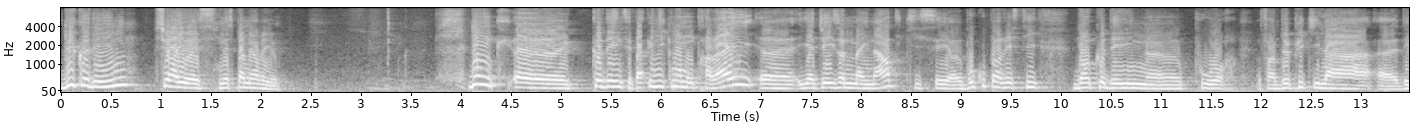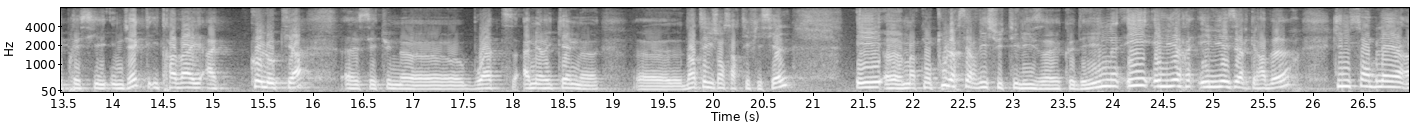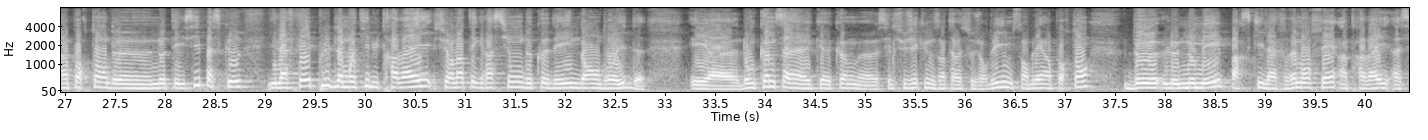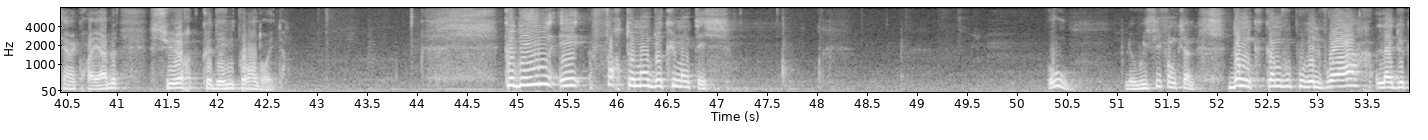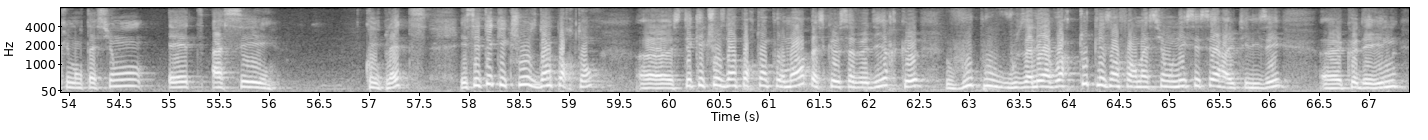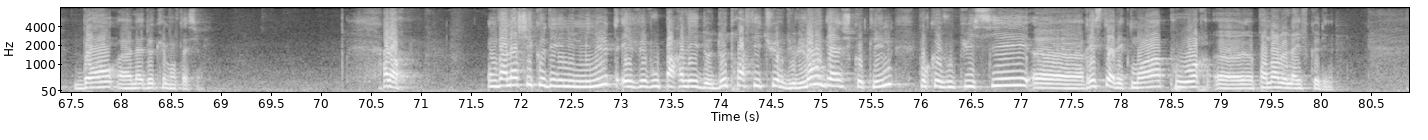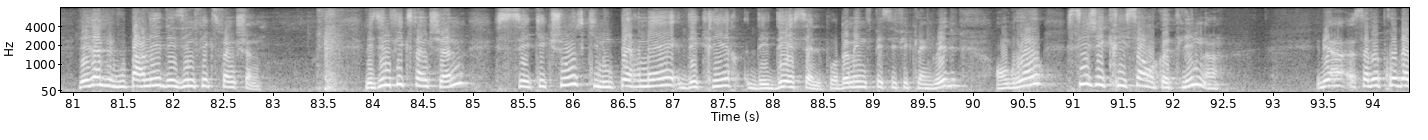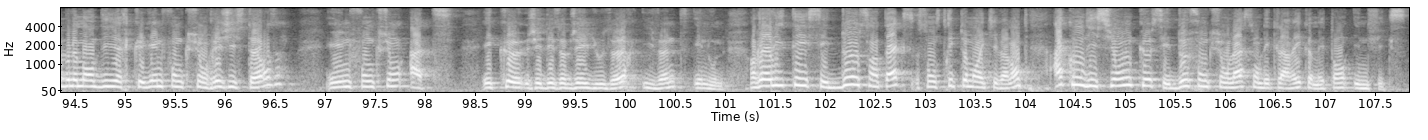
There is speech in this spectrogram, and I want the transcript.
du Kotlin sur iOS, n'est-ce pas merveilleux? Donc, euh, Codeine, ce n'est pas uniquement mon travail. Euh, il y a Jason Maynard qui s'est euh, beaucoup investi dans Codeine euh, pour, enfin, depuis qu'il a déprécié Inject. Il travaille à Coloquia, c'est une boîte américaine d'intelligence artificielle. Et euh, maintenant, tous leurs services utilisent euh, Codeine. Et Eliezer Graber, qui me semblait important de noter ici, parce qu'il a fait plus de la moitié du travail sur l'intégration de Codeine dans Android. Et euh, donc, comme comme c'est le sujet qui nous intéresse aujourd'hui, il me semblait important de le nommer, parce qu'il a vraiment fait un travail assez incroyable sur Codeine pour Android. Codeine est fortement documenté. Ouh le Wi-Fi fonctionne. Donc, comme vous pouvez le voir, la documentation est assez complète. Et c'était quelque chose d'important. Euh, c'était quelque chose d'important pour moi parce que ça veut dire que vous, allez avoir toutes les informations nécessaires à utiliser euh, dans euh, la documentation. Alors, on va lâcher Codeine une minute et je vais vous parler de deux trois features du langage Kotlin pour que vous puissiez rester avec moi pendant le live coding. Déjà, je vais vous parler des infix functions. Les infix functions, c'est quelque chose qui nous permet d'écrire des DSL, pour Domain Specific Language. En gros, si j'écris ça en Kotlin, eh bien, ça veut probablement dire qu'il y a une fonction registers et une fonction at, et que j'ai des objets user, event et noon. En réalité, ces deux syntaxes sont strictement équivalentes, à condition que ces deux fonctions-là sont déclarées comme étant infix.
